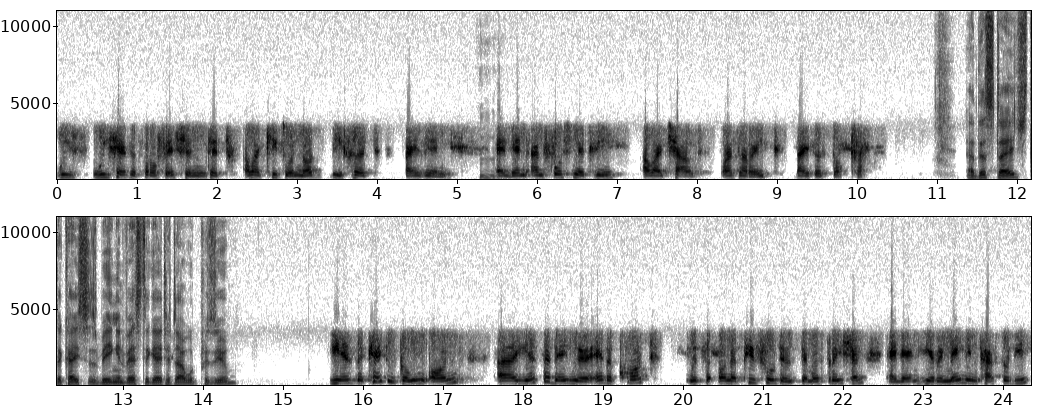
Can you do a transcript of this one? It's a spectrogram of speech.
We, we have a profession that our kids will not be hurt by them. Hmm. And then, unfortunately, our child was raped by this doctor. At this stage, the case is being investigated, I would presume? Yes, the case is going on. Uh, yesterday, we were at the court with, on a peaceful de- demonstration, and then he remained in custody,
